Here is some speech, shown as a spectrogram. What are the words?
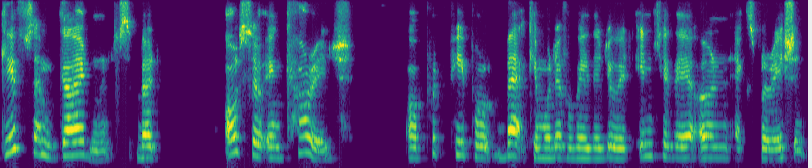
give some guidance, but also encourage or put people back in whatever way they do it into their own exploration.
